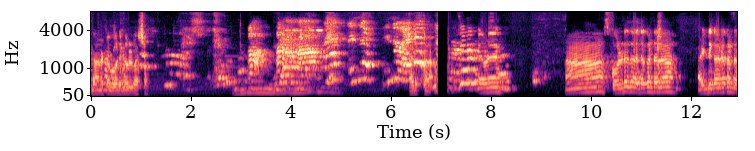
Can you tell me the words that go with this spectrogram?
ഇതാണ് കേട്ടോ വീടിന്റെ ഉൾവശം. അടുക്കള. എവിടെ? ആ സ്കൂളിന്റെ ഇത് ഇതൊക്കെ ഉണ്ടല്ലോ. ഐ ഡി കാർഡൊക്കെ ഉണ്ടോ?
